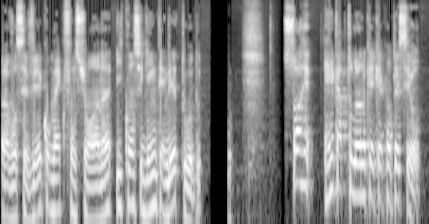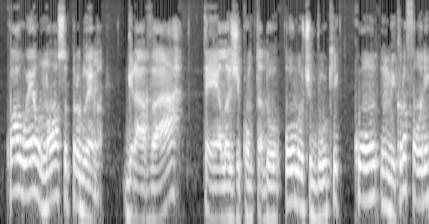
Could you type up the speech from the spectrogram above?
para você ver como é que funciona e conseguir entender tudo. Só re recapitulando o que, que aconteceu. Qual é o nosso problema? Gravar telas de computador ou notebook com um microfone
